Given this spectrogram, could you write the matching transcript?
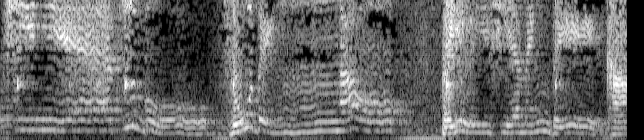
七年之部入定哦，被雷县民的卡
